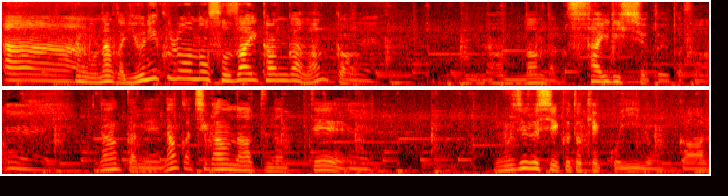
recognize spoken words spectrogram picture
ーあー。でもなんかユニクロの素材感がなんか、うん。なんなんだろうスタイリッシュというかさ、うん。なんかねなんか違うなってなって、うん。無印行くと結構いいのがある、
